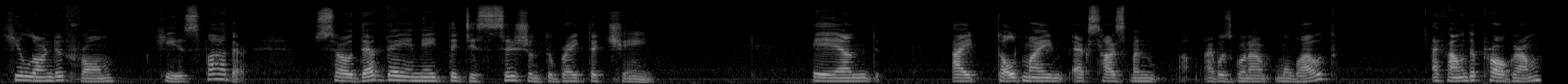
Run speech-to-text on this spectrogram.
he learned it from his father. So that day I made the decision to break the chain and I told my ex husband I was to move out. I found a program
